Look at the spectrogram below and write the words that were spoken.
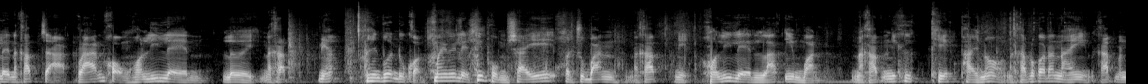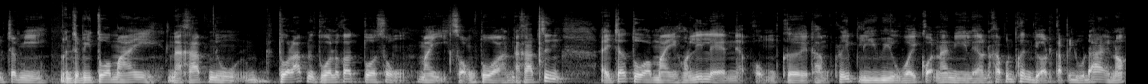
เลยนะครับ จากร้านของ Holly Land เลยนะครับเนี้ยให้เพื่อนดูก่อน ไม่เวเลตที่ผมใช้ปัจจุบันนะครับนี่ Holly Land Luck in One นะครับนี่คือเค้กภายนอกนะครับแล้วก็ด้านในนะครับมันจะมีมันจะมีตัวไม้นะครับหนูตัวรับหนึ่งตัวแล้วก็ตัวส่งไม้อีก 2 ตัวนะครับซึ่งไอ้เจ้าตัวไม้ฮอลลี่แลนด์เนี่ยผมเคยทำคลิปรีวิวไว้ก่อนหน้านี้แล้วนะครับเพื่อนๆย้อนกลับไปดูได้เนาะ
